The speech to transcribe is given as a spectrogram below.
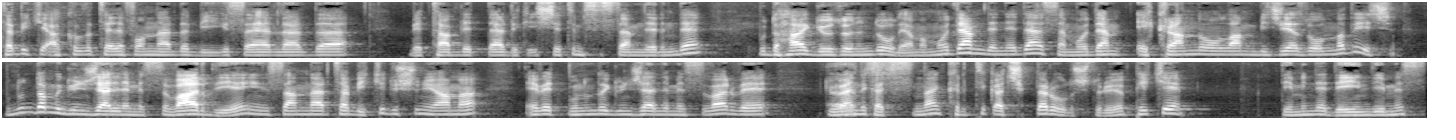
Tabii ki akıllı telefonlarda, bilgisayarlarda ve tabletlerdeki işletim sistemlerinde bu daha göz önünde oluyor ama modem de nedense modem ekranlı olan bir cihaz olmadığı için bunun da mı güncellemesi var diye insanlar tabii ki düşünüyor ama evet bunun da güncellemesi var ve güvenlik evet. açısından kritik açıklar oluşturuyor. Peki demin de değindiğimiz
